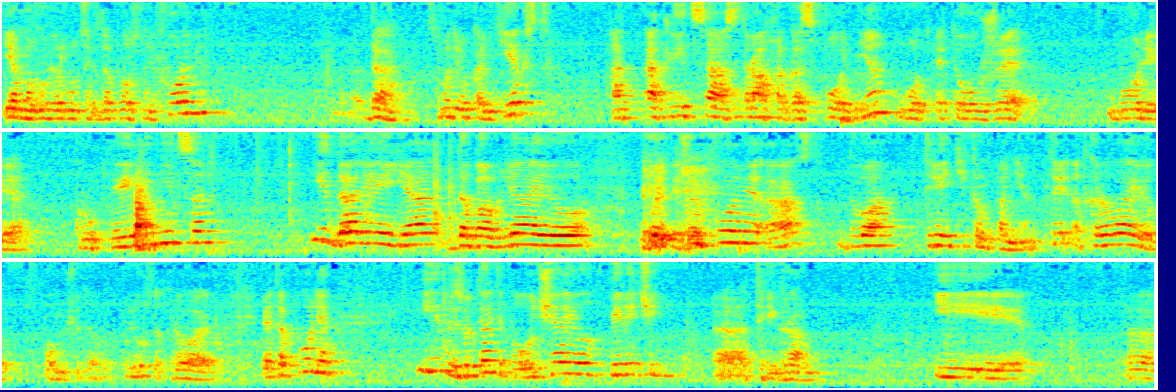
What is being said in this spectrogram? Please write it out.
Я могу вернуться к запросной форме. Да, смотрю контекст. От, от лица страха Господня, вот это уже более крупная единица. И далее я добавляю в этой же форме раз, два, третий компонент. Три, открываю с помощью этого плюс, открываю это поле, и в результате получаю перечень э, 3 грамм. И э,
